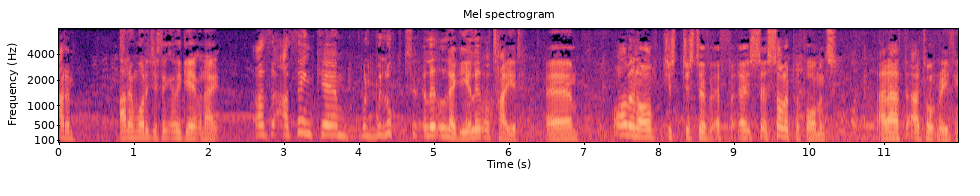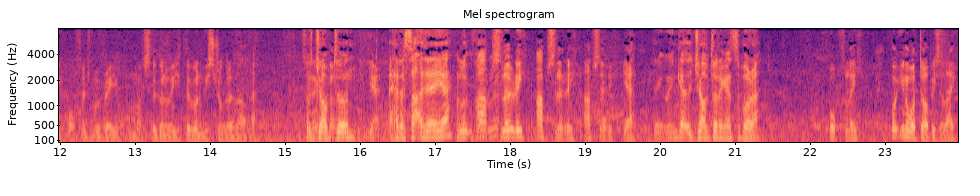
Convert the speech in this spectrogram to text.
Adam, Adam. What did you think of the game tonight? I, th- I think um, we, we looked a little leggy, a little tired. Um, but all in all, just just a, a- a- a solid performance. And I, I don't really think Watford will really much. They're going to be they're going to be struggling, aren't they? So, job we've done. got- Yeah, Ahead of Saturday, yeah. Look forward to it. absolutely, absolutely, absolutely. Yeah, Think we can get the job done against the Borough. hopefully. But you know what derbies are like.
